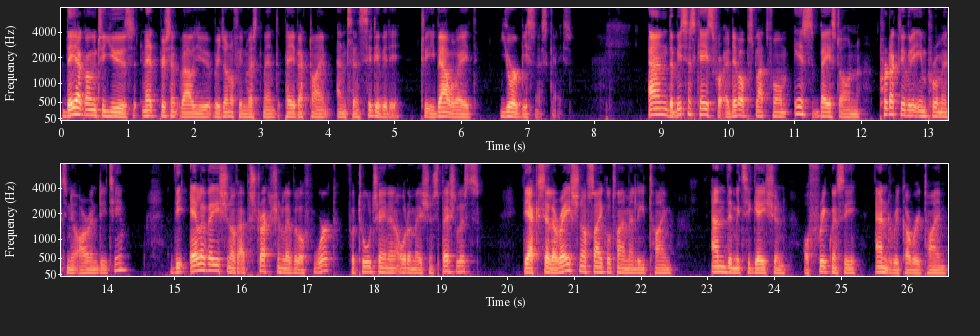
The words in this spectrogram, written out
They are going to use net present value, return of investment, payback time, and sensitivity to evaluate your business case. And the business case for a DevOps platform is based on productivity improvements in your R&D team, the elevation of abstraction level of work for toolchain and automation specialists, the acceleration of cycle time and lead time, and the mitigation of frequency and recovery time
